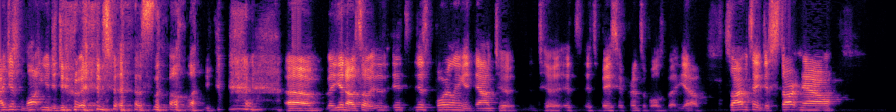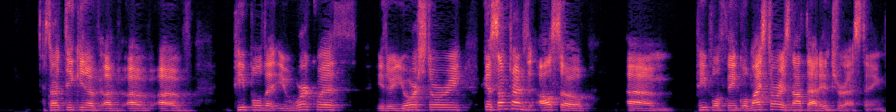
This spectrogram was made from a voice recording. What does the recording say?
I just want you to do it. So like, um, but you know so it, it's just boiling it down to to its its basic principles. But you know, so I would say just start now. Start thinking of of of, of people that you work with, either your story, because sometimes also um, people think, well, my story is not that interesting,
